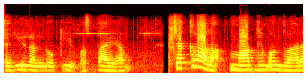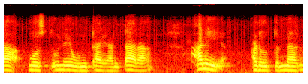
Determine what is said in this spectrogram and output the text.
శరీరంలోకి వస్తాయా? చక్రాల మాధ్యమం ద్వారా వస్తూనే ఉంటాయి అంటారా? అని అడుగుతున్నారు.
